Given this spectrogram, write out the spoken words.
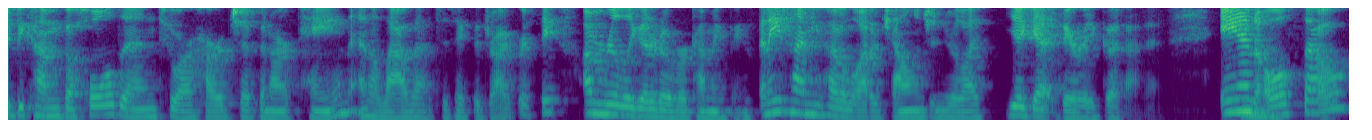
to become beholden to our hardship and our pain and allow that to take the driver's seat. I'm really good at overcoming things. Anytime you have a lot of challenge in your life, you get very good at it. And mm also,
